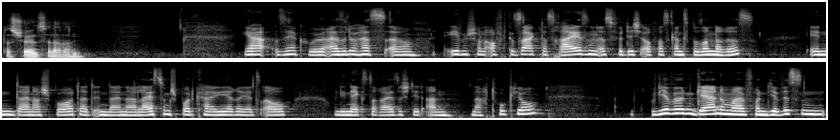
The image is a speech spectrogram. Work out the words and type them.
das Schönste daran. Ja, sehr cool. Also du hast äh, eben schon oft gesagt, das Reisen ist für dich auch was ganz Besonderes in deiner Sportart, in deiner Leistungssportkarriere jetzt auch. Und die nächste Reise steht an nach Tokio. Wir würden gerne mal von dir wissen,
